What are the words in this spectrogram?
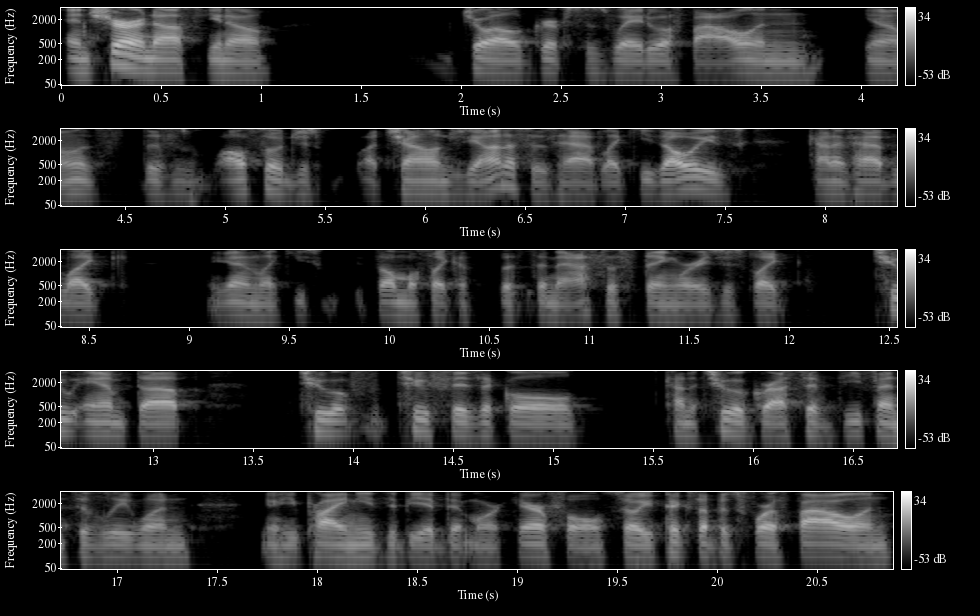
And sure enough, you know, Joel grifts his way to a foul, and you know, this is also just a challenge Giannis has had. Like he's always kind of had like again, like you, it's almost like a, the Thanasis thing where he's just like too amped up, too too physical, kind of too aggressive defensively when you know he probably needs to be a bit more careful. So he picks up his fourth foul and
